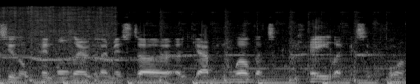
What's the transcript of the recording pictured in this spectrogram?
See a little pinhole there that I missed uh, a gap in the weld. That's okay, like I said before.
